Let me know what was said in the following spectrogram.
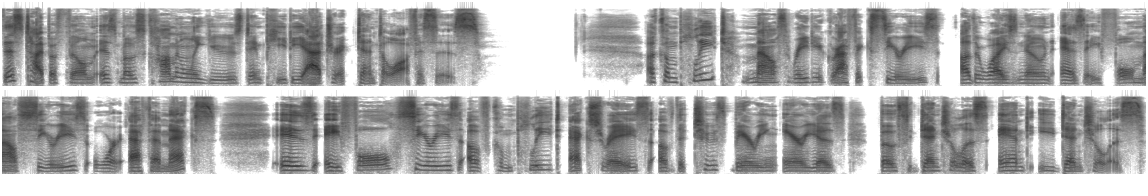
This type of film is most commonly used in pediatric dental offices. A complete mouth radiographic series otherwise known as a full mouth series or FMX, is a full series of complete x-rays of the tooth-bearing areas, both dentulous and edentulous.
